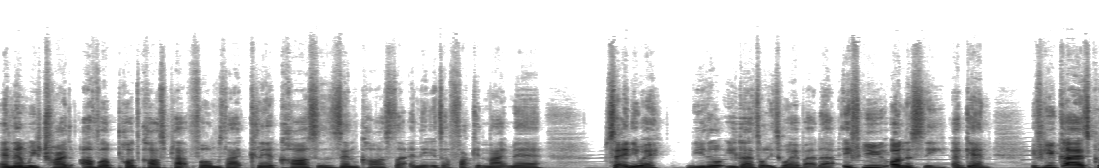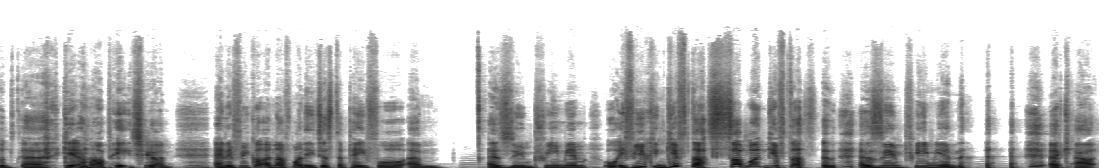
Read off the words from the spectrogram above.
And then we've tried other podcast platforms like Clearcast and Zencastr, and it is a fucking nightmare. So anyway, you don't, you guys don't need to worry about that. If you honestly, again, if you guys could uh, get on our Patreon, and if we got enough money just to pay for um a Zoom Premium, or if you can gift us, someone gift us a, a Zoom Premium account,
